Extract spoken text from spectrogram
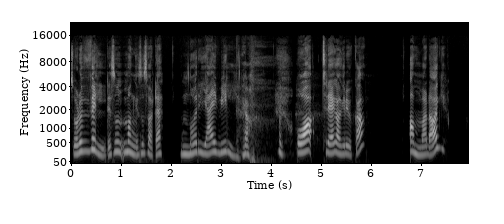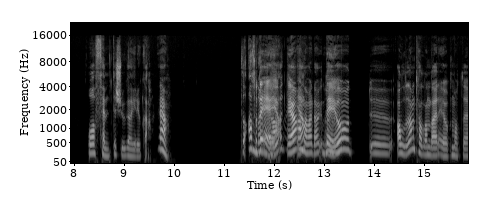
Så var det veldig så mange som svarte når jeg vil. Ja. og tre ganger i uka, annenhver dag, og fem til sju ganger i uka. ja. Så annenhver er jo dag Ja, annenhver dag. Det er Mm. jo uh, Alle de tallene der er jo på en måte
